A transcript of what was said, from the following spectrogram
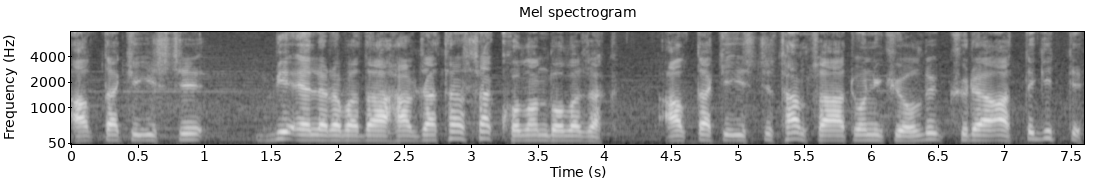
Alttaki işçi bir el araba daha harcatarsak kolon dolacak. Alttaki işçi tam saat 12 oldu, küreğe attı gitti.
